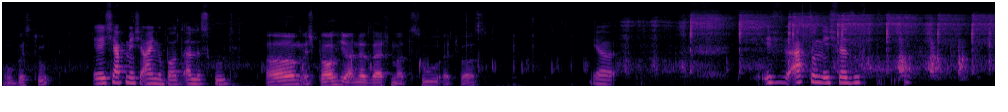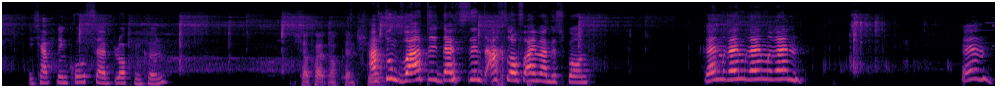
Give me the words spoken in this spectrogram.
Wo bist du? Ich habe mich eingebaut, alles gut. Ähm, ich baue hier an der Seite mal zu etwas. Ja. Ich, Achtung, ich versuche. Ich habe den Großteil blocken können. Ich habe halt noch kein Schild. Achtung, warte, das sind acht auf einmal gespawnt. Renn, renn, renn, renn. Renn.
